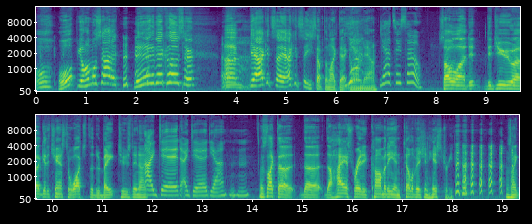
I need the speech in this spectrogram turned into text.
Oh, oh, you almost had it. A Little bit closer. Uh, yeah, I could say I could see something like that going down. Yeah, I'd say so. So, uh, did did you uh, get a chance to watch the debate Tuesday night? I did, I did, yeah. hmm It's like the the the highest rated comedy in television history. it's like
